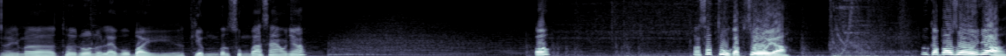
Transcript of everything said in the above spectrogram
Đấy nhưng mà thôi roll ở level 7 kiếm con súng 3 sao nhá. Ơ Thằng sát thủ gặp rồi à? Tôi gặp bao giờ ấy nhở?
